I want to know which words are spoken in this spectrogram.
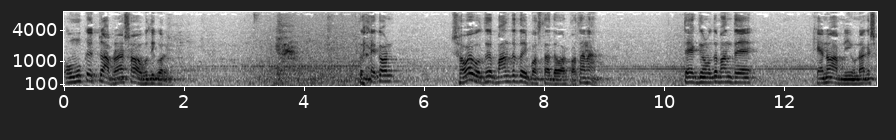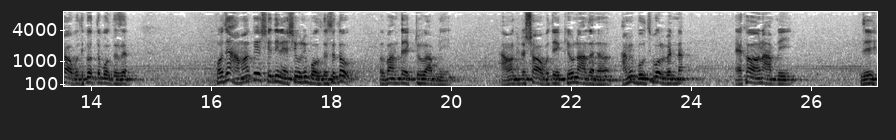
অমুকে একটু আপনারা সভাপতি করেন। তো এখন সবাই বলতে বানতে তো এই প্রস্তাব দেওয়ার কথা না। তো একজন বলতে বানতে কেন আপনি ওনাকে সভাপতি করতে বলতেছেন? বলছে, আমাকে সেদিন এসে উনি বলতেছে তো। বানতে একটু আপনি আমাকে একটা সভাপতি, কেউ না জানে, আমি বলছি, বলবেন না। এখন আপনি যে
